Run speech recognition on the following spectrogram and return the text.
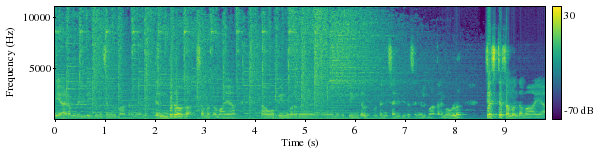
വ്യാഴം വെള്ളി ദിവസങ്ങൾ മാത്രമേ ഉള്ളൂ. ദന്തരോഗ സംബന്ധമായ ഒ പി എന്ന് പറയുന്നത് നമുക്ക് തിങ്കൾ ബുധൻ ശനി ദിവസങ്ങളിൽ മാത്രമേ ഉള്ളൂ. ചെസ്റ്റ് സംബന്ധമായ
